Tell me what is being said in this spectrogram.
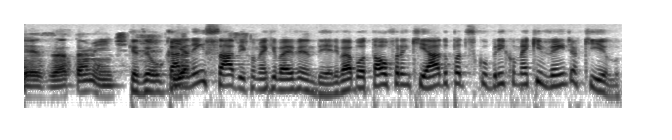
Exatamente. Quer dizer, o cara nem sabe como é que vai vender. Ele vai botar o franqueado para descobrir como é que vende aquilo.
